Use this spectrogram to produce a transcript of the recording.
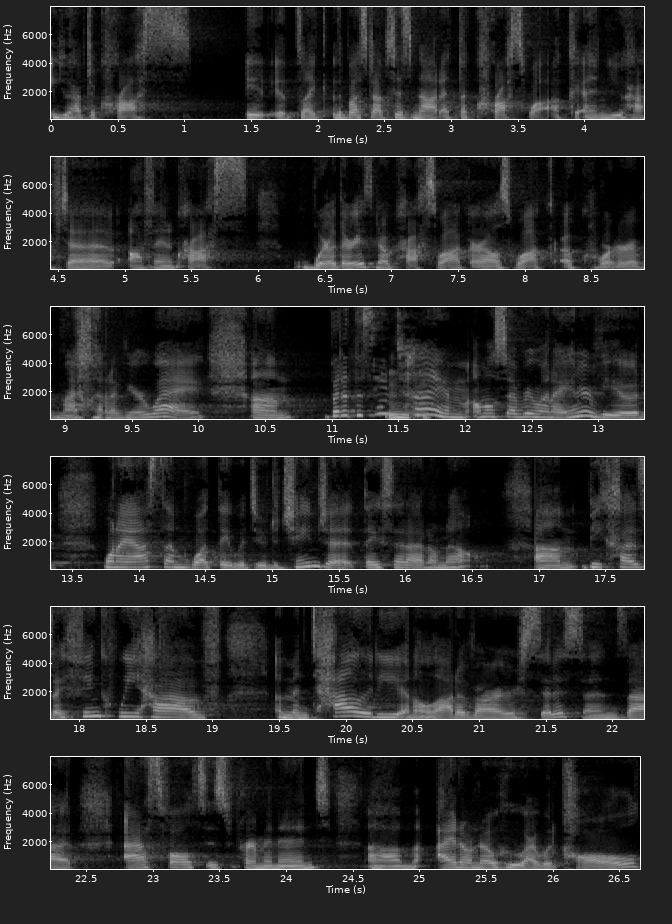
you have to cross. It, it's like the bus stop is not at the crosswalk and you have to often cross where there is no crosswalk or else walk a quarter of a mile out of your way. Um, but at the same mm-hmm. time, almost everyone I interviewed, when I asked them what they would do to change it, they said, I don't know. Um, because I think we have a mentality in a lot of our citizens that asphalt is permanent. Um, I don't know who I would call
